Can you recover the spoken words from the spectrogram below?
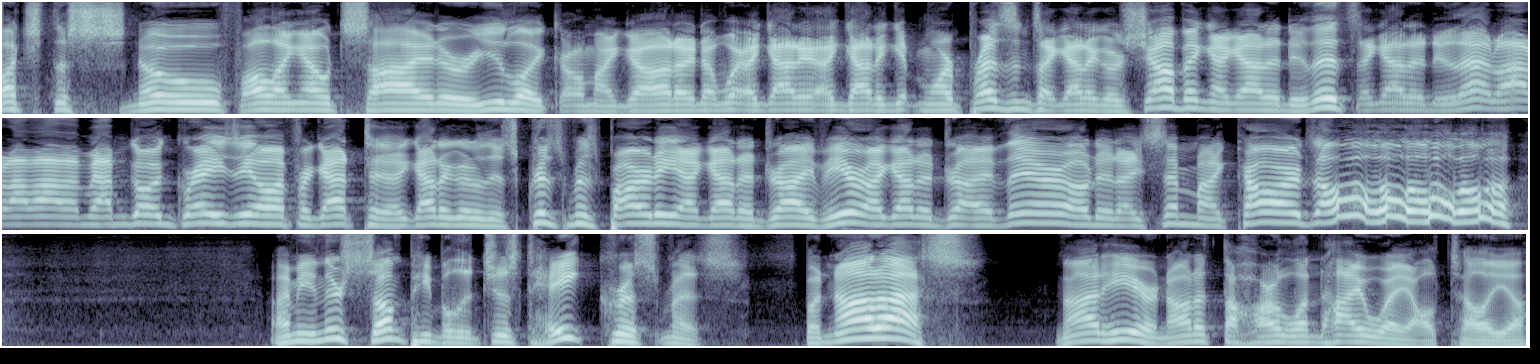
watch the snow falling outside or are you like oh my god i know i gotta i gotta get more presents. I gotta go shopping. I gotta do this. I gotta do that. I'm going crazy. Oh i forgot to i gotta go to this christmas party. I gotta drive here. I gotta drive there. Oh did i send my cards? I mean there's some people that just hate christmas but not us. Not here. Not at the harland highway i'll tell you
